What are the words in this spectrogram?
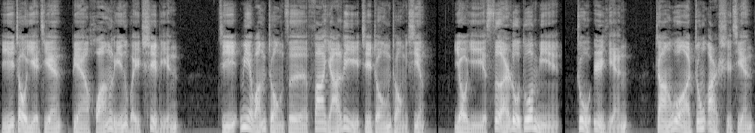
一昼夜间变黄鳞为赤鳞，即灭亡种子发芽粒之种种性。又以色而露多敏，注日炎，掌握中二时间，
